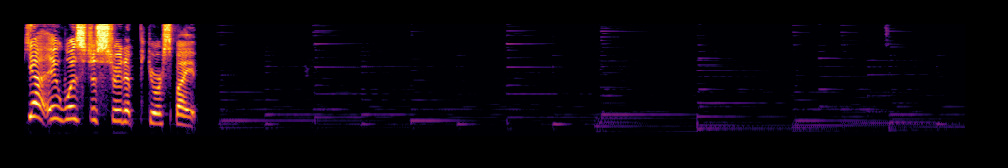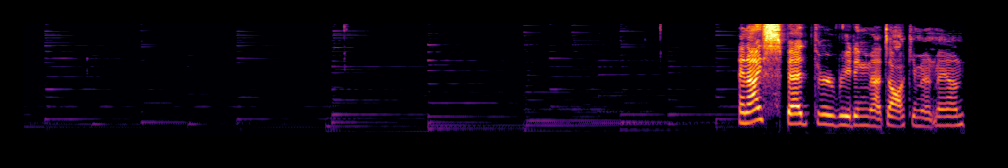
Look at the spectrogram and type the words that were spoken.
Yeah, it was just straight up pure spite. And I sped through reading that document, man.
